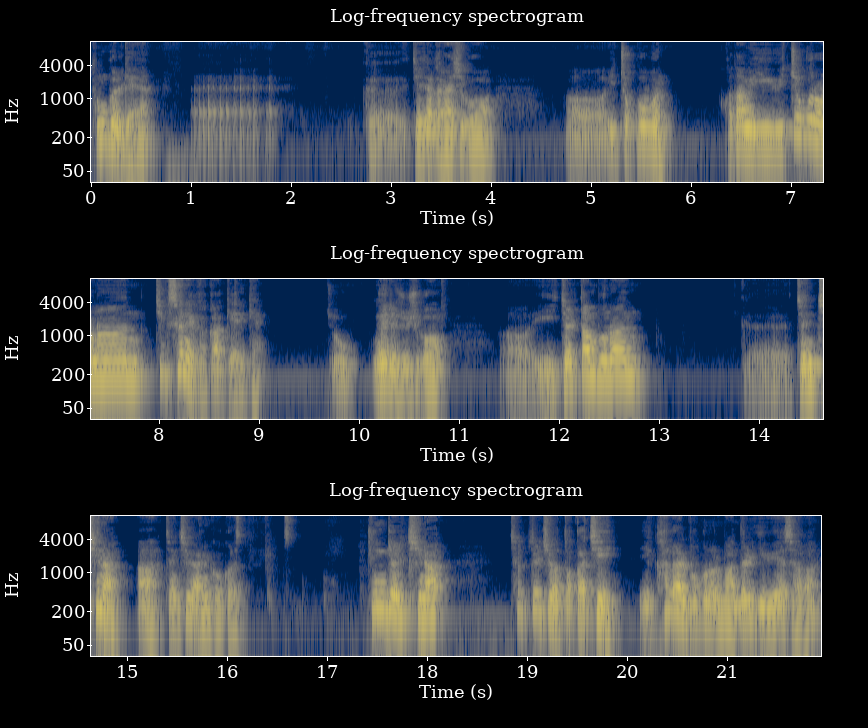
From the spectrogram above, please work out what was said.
둥글게 에, 그 제작을 하시고 어, 이쪽 부분 그 다음에 이 위쪽으로는 직선에 가깝게 이렇게 쭉 내려주시고 어, 이 절단부는 그 전치나 아 전치가 아니고 그 중절치나 척절치와 똑같이 이 칼날 부분을 만들기 위해서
